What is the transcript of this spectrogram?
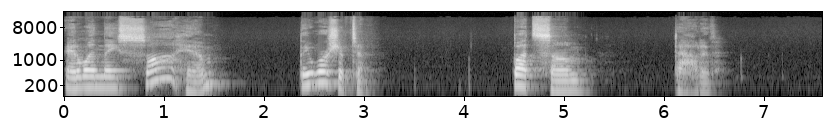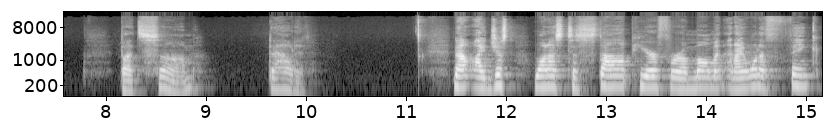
And when they saw him, they worshiped him. But some doubted. But some doubted. Now, I just want us to stop here for a moment and I want to think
